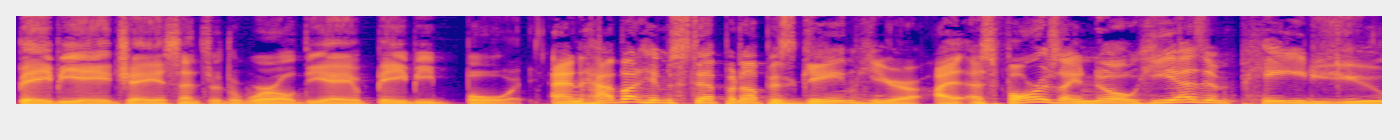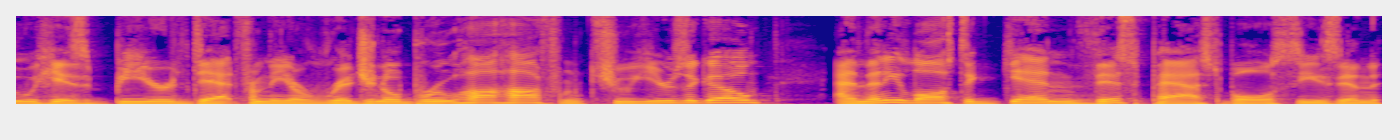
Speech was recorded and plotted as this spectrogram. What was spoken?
Baby AJ has entered the world. DA, baby boy. And how about him stepping up his game here? I, as far as I know, he hasn't paid you his beer debt from the original brouhaha from two years ago. And then he lost again this past bowl season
